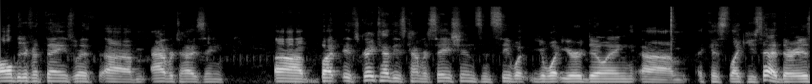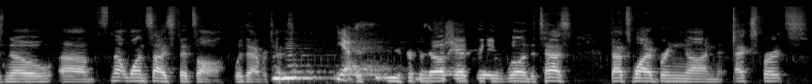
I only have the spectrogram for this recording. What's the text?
all the different things with um, advertising. Uh, but it's great to have these conversations and see what you're what you're doing um, because, like you said, there is no uh, it's not one size fits all with advertising. Mm-hmm. Yes, It's- you have to know you have to be willing to test. That's why bringing on experts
